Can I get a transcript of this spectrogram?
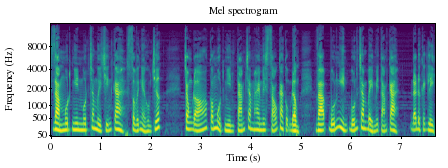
giảm 1.119 ca so với ngày hôm trước. Trong đó có 1.826 ca cộng đồng và 4.478 ca đã được cách ly.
